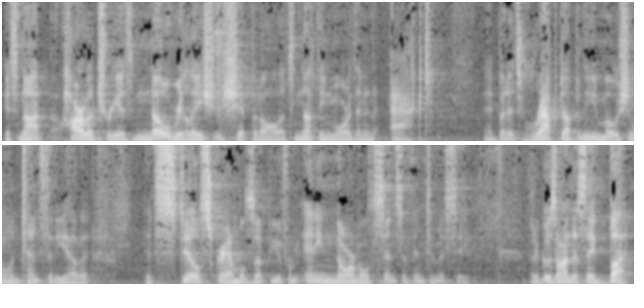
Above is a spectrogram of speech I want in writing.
It's not, harlotry is no relationship at all. It's nothing more than an act. But it's wrapped up in the emotional intensity of it that still scrambles up you from any normal sense of intimacy. But it goes on to say, But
